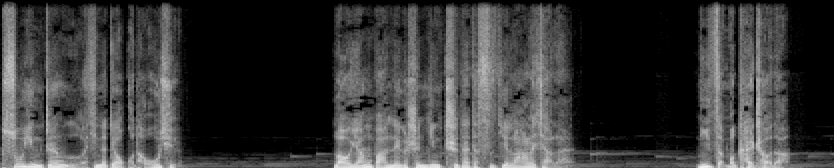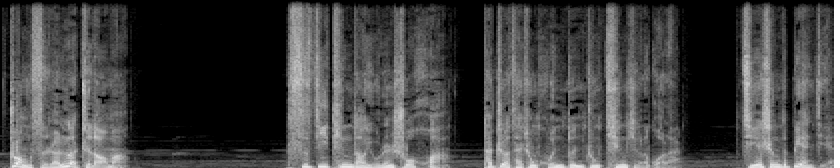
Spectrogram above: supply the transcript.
苏应真恶心的掉过头去。老杨把那个神经痴呆的司机拉了下来：“你怎么开车的？”撞死人了，知道吗？司机听到有人说话，他这才从混沌中清醒了过来，杰生的辩解：“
